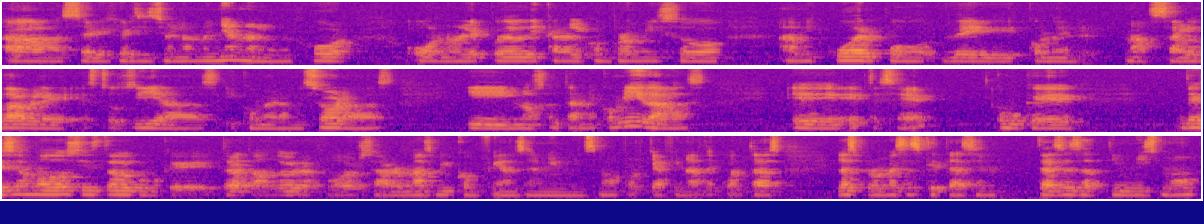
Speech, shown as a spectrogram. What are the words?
a hacer ejercicio en la mañana a lo mejor, o no le puedo dedicar el compromiso a mi cuerpo de comer más saludable estos días y comer a mis horas y no saltarme comidas, eh, etc. Como que de ese modo sí he estado como que tratando de reforzar más mi confianza en mí mismo, porque a final de cuentas las promesas que te, hacen, te haces a ti mismo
